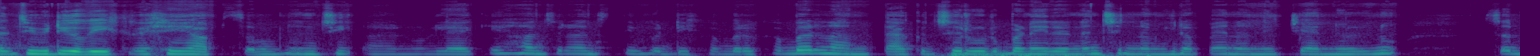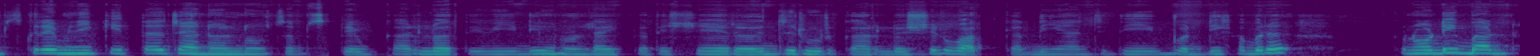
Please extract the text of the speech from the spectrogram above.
ਅੱਜ ਵੀਡੀਓ ਵੇਖ ਰਹੇ ਆਪ ਸਭ ਨੂੰ ਜੀ ਆਇਆਂ ਨੂੰ ਲੈ ਕੇ। ਹਾਜ਼ਰ ਅੱਜ ਦੀ ਵੱਡੀ ਖਬਰ। ਖਬਰ ਨਾਲ ਤੱਕ ਜ਼ਰੂਰ ਬਣੇ ਰਹਿਣਾ ਜਿੰਨਾ ਵੀਰਾਂ ਭੈਣਾਂ ਨੇ ਚੈਨਲ ਨੂੰ ਸਬਸਕ੍ਰਾਈਬ ਨਹੀਂ ਕੀਤਾ ਚੈਨਲ ਨੂੰ ਸਬਸਕ੍ਰਾਈਬ ਕਰ ਲਓ ਅਤੇ ਵੀਡੀਓ ਨੂੰ ਲਾਈਕ ਅਤੇ ਸ਼ੇਅਰ ਜ਼ਰੂਰ ਕਰ ਲਓ। ਸ਼ੁਰੂਆਤ ਕਰਦੀ ਹਾਂ ਅੱਜ ਦੀ ਵੱਡੀ ਖਬਰ। ਕਨੋਡੀ ਬਾਰਡਰ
